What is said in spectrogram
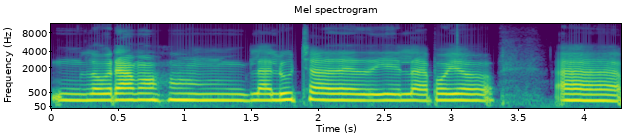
mm, logramos mm, la lucha y el apoyo a,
